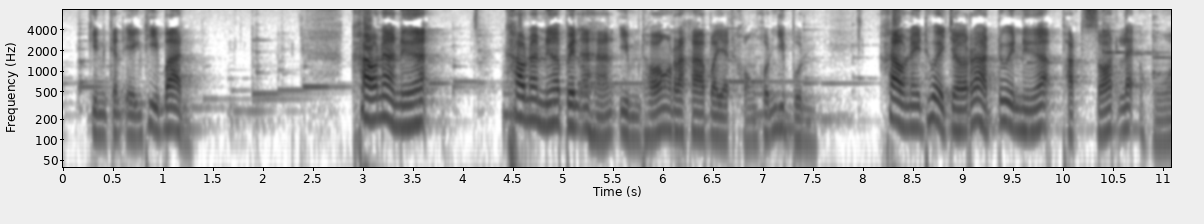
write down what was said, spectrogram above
ำกินกันเองที่บ้าน ข้าวหน้าเนื้อ ข้าวหน้าเนื้อเป็นอาหารอิ่มท้องราคาประหยัดของคนญี่ปุ่น ข้าวในถ้วยจะราดด้วยเนื้อผัดซอสและหัว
